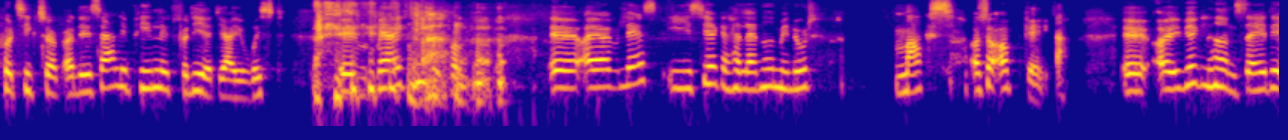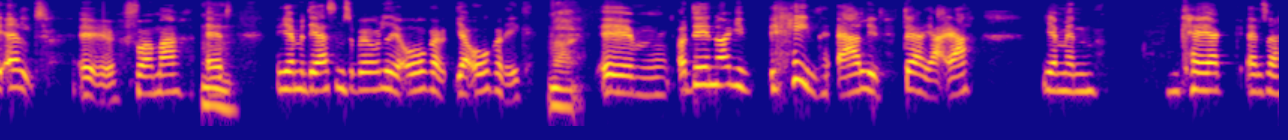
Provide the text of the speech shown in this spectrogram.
på TikTok. Og det er særligt pinligt, fordi at jeg er jurist. øh, men jeg har ikke kigget på dem. Øh, og jeg har læst i cirka halvandet minut max, og så opgav jeg. Øh, og i virkeligheden sagde det alt øh, for mig, mm. at jamen det er simpelthen så bøvlet, jeg orker, jeg orker det ikke. Nej. Øhm, og det er nok i, helt ærligt, der jeg er. Jamen, kan jeg, altså,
